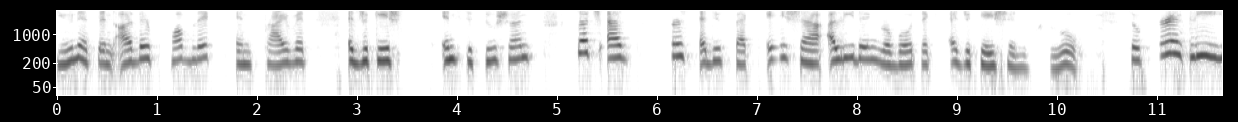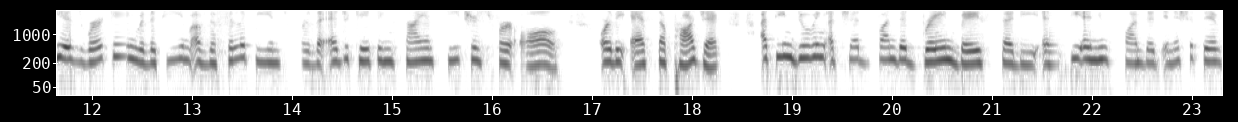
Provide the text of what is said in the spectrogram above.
units and other public and private education institutions such as First EduSpec Asia, a leading robotics education group. So currently, he is working with the team of the Philippines for the Educating Science Teachers for All, or the ESTA project, a team doing a CHED-funded brain-based study and PNU-funded initiative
